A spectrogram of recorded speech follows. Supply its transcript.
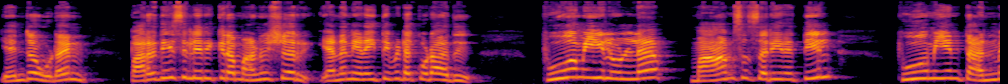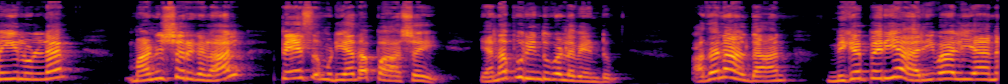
என்றவுடன் பரதீசில் இருக்கிற மனுஷர் என நினைத்து விடக்கூடாது பூமியில் உள்ள மாம்ச சரீரத்தில் பூமியின் தன்மையில் உள்ள மனுஷர்களால் பேச முடியாத பாஷை என புரிந்து கொள்ள வேண்டும். அதனால்தான் மிகப்பெரிய அறிவாளியான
